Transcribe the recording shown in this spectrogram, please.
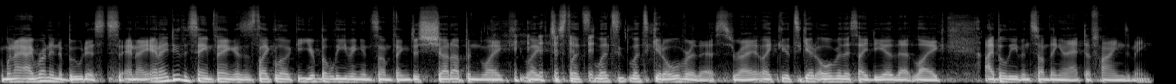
when I, I run into Buddhists and I and I do the same thing because it's like look you're believing in something just shut up and like like just let's let's let's get over this right like let's get over this idea that like I believe in something and that defines me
